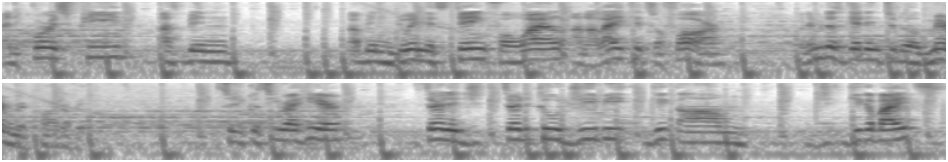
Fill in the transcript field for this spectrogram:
And the core speed has been I've been doing this thing for a while and I like it so far. But let me just get into the memory part of it. So you can see right here, 30, 32 GB gig, um, gigabytes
